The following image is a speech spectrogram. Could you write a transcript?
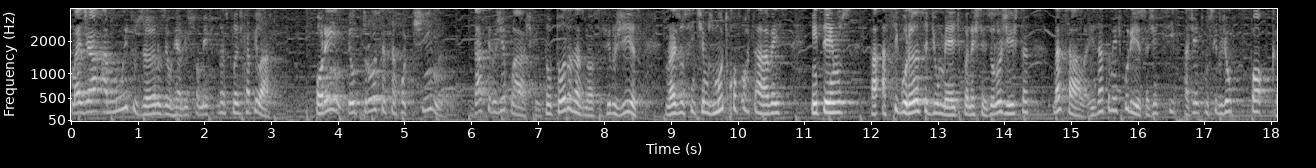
mas já há muitos anos eu realizo somente o transplante capilar. Porém, eu trouxe essa rotina da cirurgia plástica. Então, todas as nossas cirurgias, nós nos sentimos muito confortáveis em termos a, a segurança de um médico anestesiologista na sala. Exatamente por isso, a gente, se, a gente o cirurgião foca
